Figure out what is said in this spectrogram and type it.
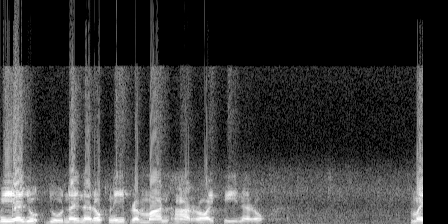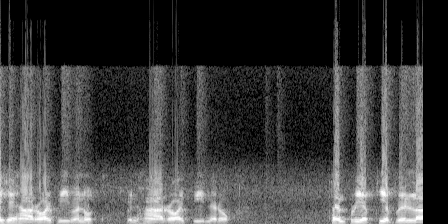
มีอายุอยู่ในนรกนี้ประมาณห้าร้อยปีนรก ไม่ใช่ห้าร้อยปีมนุษย์ เป็นห้าร้อยปีนรก ท่านเปรียบเทียบเวลา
